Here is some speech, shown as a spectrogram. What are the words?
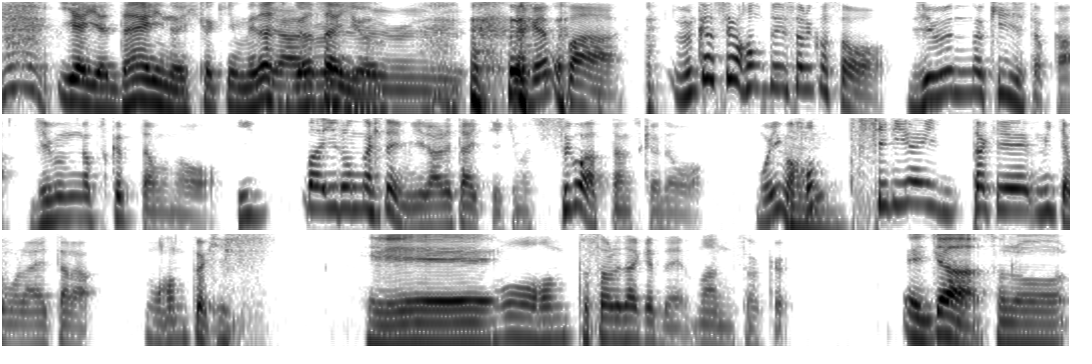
いやいや、第二のヒカキン目指してくださいよ。やっぱ、昔は本当にそれこそ、自分の記事とか、自分が作ったものを、いっぱいいろんな人に見られたいっていう気持ちすごいあったんですけど、もう今うん本当知り合いだけ見てもらえたら、もう本当いいっす。へえ。もう本当それだけで満足。え、じゃあ、その、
